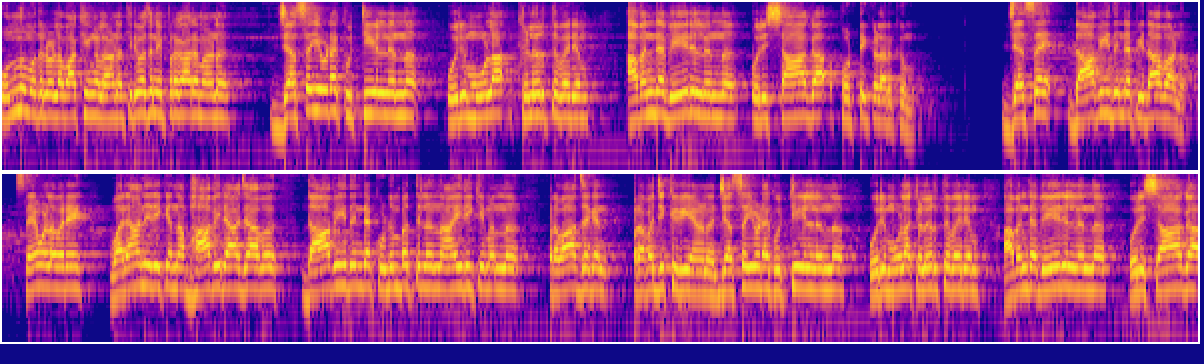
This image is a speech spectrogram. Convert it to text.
ഒന്ന് മുതലുള്ള വാക്യങ്ങളാണ്. തിരുവചന ഇപ്രകാരമാണ് ജസയുടെ കുറ്റിയിൽ നിന്ന് ഒരു മുള കിളിർത്ത് വരും അവന്റെ വേരിൽ നിന്ന് ഒരു ശാഖ പൊട്ടിക്കിളർക്കും. ജസെ ദാവീദിന്റെ പിതാവാണ്. സ്നേഹമുള്ളവരെ വരാനിരിക്കുന്ന ഭാവി രാജാവ് ദാവീദിന്റെ കുടുംബത്തിൽ നിന്നായിരിക്കുമെന്ന് പ്രവാചകൻ പ്രവചിക്കുകയാണ്. ജസയുടെ കുറ്റിയിൽ നിന്ന് ഒരു മുള കിളിർത്ത് വരും. അവന്റെ വേരിൽ നിന്ന് ഒരു ശാഖ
